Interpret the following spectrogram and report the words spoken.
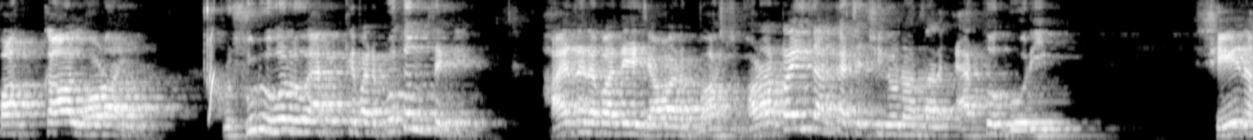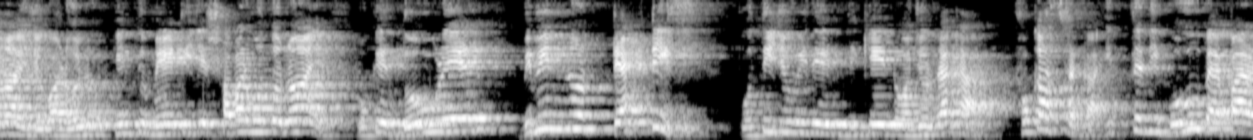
পাক্কা লড়াই। শুরু হলো একেবারে প্রথম থেকে। হায়দ্রাবাদে যাওয়ার বাস ভাড়াটাই তার কাছে ছিল না, তার এত গরিব। সে না হয় জোগাড় হলো, কিন্তু মেয়েটি যে সবার মতো নয়, ওকে দৌড়ের বিভিন্ন ট্যাকটিক্স প্রতিযোগীদের দিকে নজর রাখা ফোকাস রাখা, ইত্যাদি বহু ব্যাপার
